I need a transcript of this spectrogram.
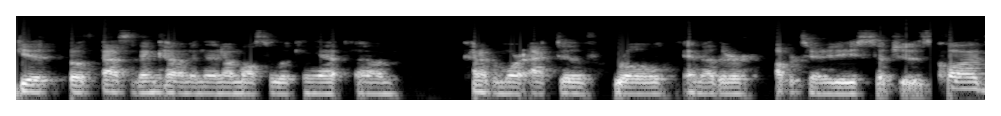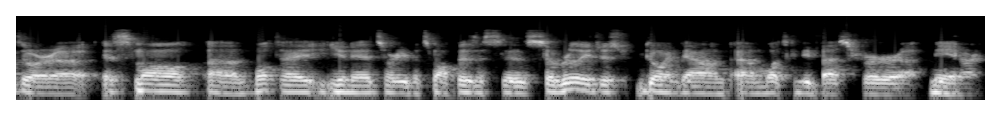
get both passive income. And then I'm also looking at um, kind of a more active role in other opportunities such as quads or uh, small uh, multi units or even small businesses. So, really just going down um, what's going to be best for uh, me and our,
